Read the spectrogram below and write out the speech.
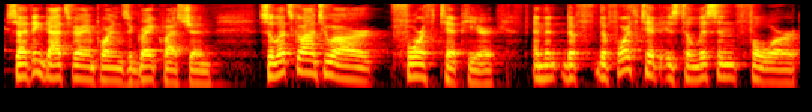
So I think that's very important. It's a great question. So let's go on to our fourth tip here. And then the, the fourth tip is to listen for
